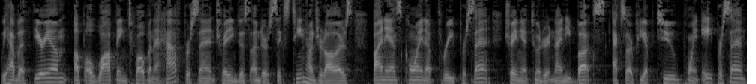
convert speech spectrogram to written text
We have Ethereum up a whopping 12.5%, trading just under $1,600. Binance Coin up 3%, trading at 290 bucks. XRP up 2.8%,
